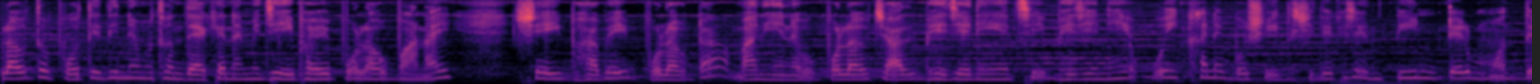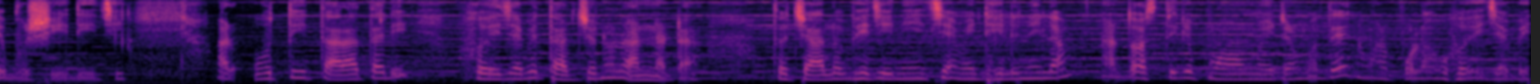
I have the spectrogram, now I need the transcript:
পোলাও তো প্রতিদিনের মতন দেখেন আমি যে এইভাবে পোলাও বানাই, সেইভাবেই পোলাওটা বানিয়ে নেব। পোলাও চাল ভেজে নিয়েছি, ভেজে নিয়ে ওইখানে বসিয়ে দিয়েছি। দেখেছেন? তিনটের মধ্যে বসিয়ে দিয়েছি। আর অতি তাড়াতাড়ি হয়ে যাবে তার জন্য রান্নাটা। তো চালও ভেজে নিয়েছি, আমি ঢেলে নিলাম। আর দশ থেকে পনেরো মিনিটের মধ্যে আমার পোলাও হয়ে যাবে।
